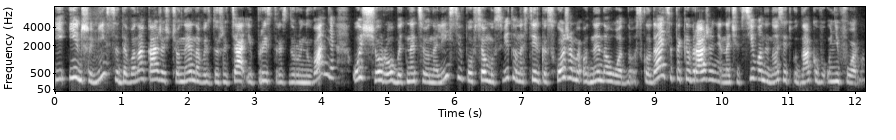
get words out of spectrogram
і інше місце, де вона каже, що ненависть до життя і пристрасть до руйнування, ось що робить націоналістів по всьому світу настільки схожими одне на одного. Складається таке враження, наче всі вони носять однакову уніформу.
